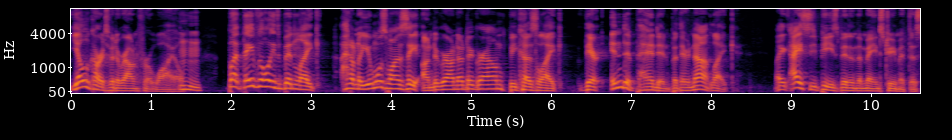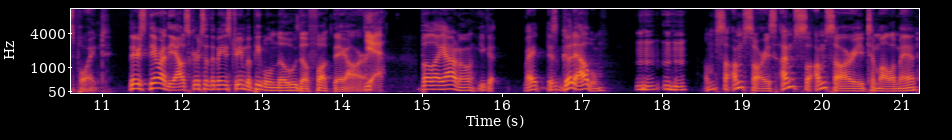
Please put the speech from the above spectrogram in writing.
Yellowcard's been around for a while, but they've always been like I don't know. You almost want to say underground, underground because like they're independent, but they're not like like ICP's been in the mainstream at this point. There's they're on the outskirts of the mainstream, but people know who the fuck they are. Yeah. But like I don't know, you got right. It's a good album. Mm-hmm. mm-hmm. I'm so, I'm sorry. I'm so, I'm sorry, Tamala man.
